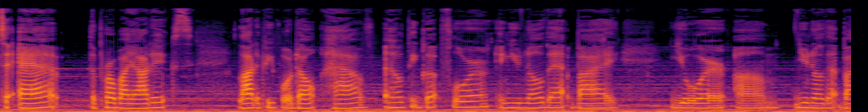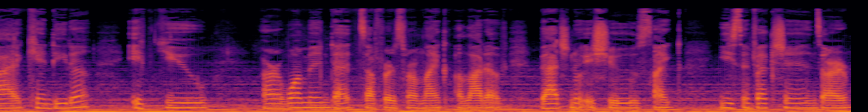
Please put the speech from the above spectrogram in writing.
To add the probiotics, a lot of people don't have a healthy gut flora, and you know that by your, um, you know that by candida. If you are a woman that suffers from like a lot of vaginal issues, like yeast infections or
